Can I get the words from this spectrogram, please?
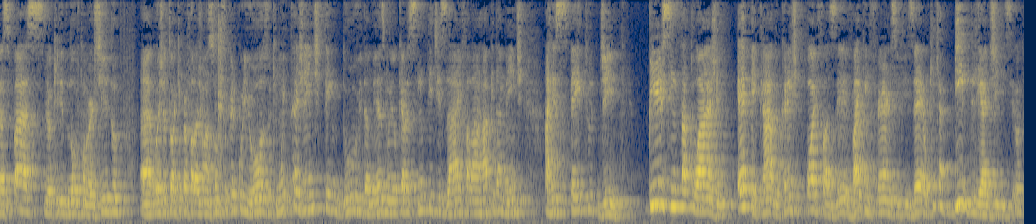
graça e paz, meu querido novo convertido. Uh, hoje eu estou aqui para falar de um assunto super curioso que muita gente tem dúvida mesmo e eu quero sintetizar e falar rapidamente a respeito de piercing, tatuagem é pecado? O crente pode fazer? Vai para o inferno se fizer? O que, que a Bíblia diz? Eu,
